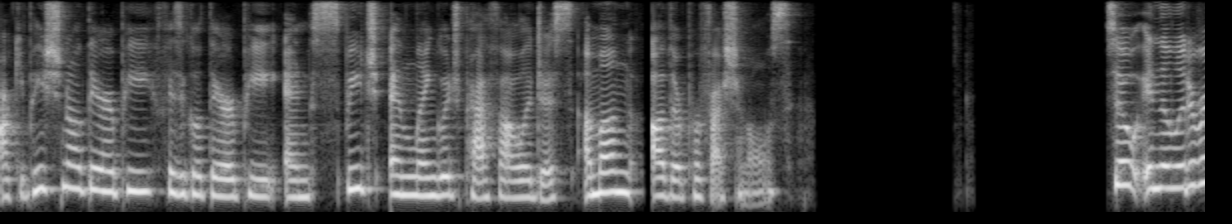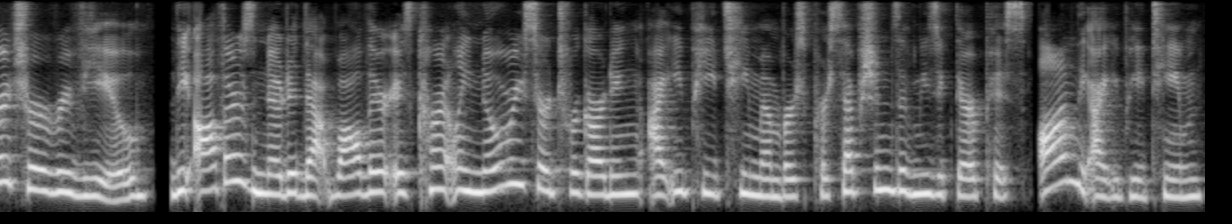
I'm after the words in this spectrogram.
occupational therapy, physical therapy, and speech and language pathologists, among other professionals. So, in the literature review, the authors noted that while there is currently no research regarding IEP team members' perceptions of music therapists on the IEP team,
